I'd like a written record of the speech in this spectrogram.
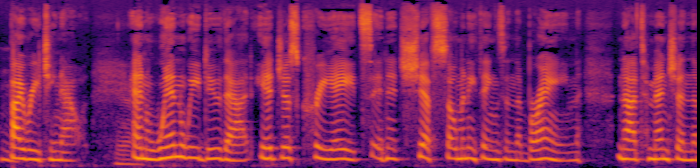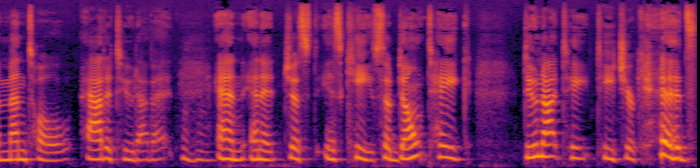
hmm. by reaching out. And when we do that, it just creates and it shifts so many things in the brain, not to mention the mental attitude of it. Mm-hmm. And and it just is key. So don't take do not te- teach your kids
